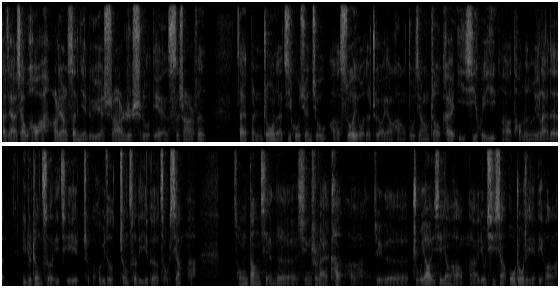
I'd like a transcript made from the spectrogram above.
大家下午好啊！二零二三年六月十二日十六点四十二分，在本周呢，几乎全球啊所有的主要央行都将召开议息会议啊，讨论未来的利率政策以及整个货币政政策的一个走向啊。从当前的形势来看啊，这个主要一些央行啊，尤其像欧洲这些地方啊，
